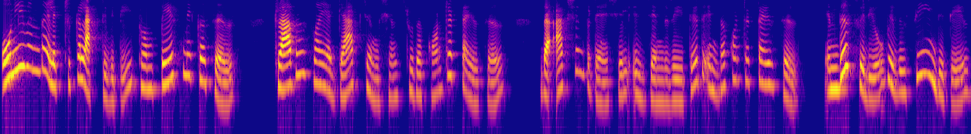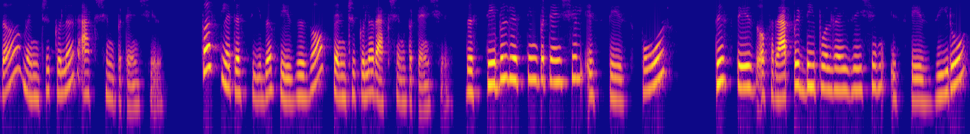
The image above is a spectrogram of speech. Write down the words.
Only when the electrical activity from pacemaker cells travels via gap junctions to the contractile cells, the action potential is generated in the contractile cells. In this video, we will see in detail the ventricular action potential. First, let us see the phases of ventricular action potential. The stable resting potential is phase 4 this phase of rapid depolarization is phase 0.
